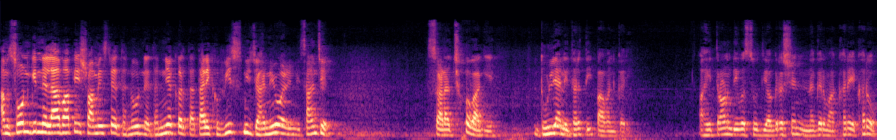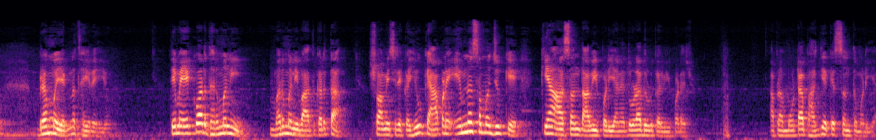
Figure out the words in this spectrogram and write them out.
આમ સોનગીરને લાભ આપી સ્વામીશ્રીએ ધનુરને ધન્ય કરતા તારીખ વીસમી જાન્યુઆરીની સાંજે સાડા છ વાગ્યે ધુલિયાની ધરતી પાવન કરી. અહીં ત્રણ દિવસ સુધી અગ્રસેન નગરમાં ખરેખરો બ્રહ્મયજ્ઞ થઈ રહ્યો. તેમાં એકવાર ધર્મની, મર્મની વાત કરતા સ્વામીશ્રીએ કહ્યું કે આપણે એમ ન સમજ્યું કે ક્યાં આ સંત આવી પડ્યા અને દોડાદોડ કરવી પડે છે. આપણા મોટા ભાગ્ય કે સંત મળ્યા.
